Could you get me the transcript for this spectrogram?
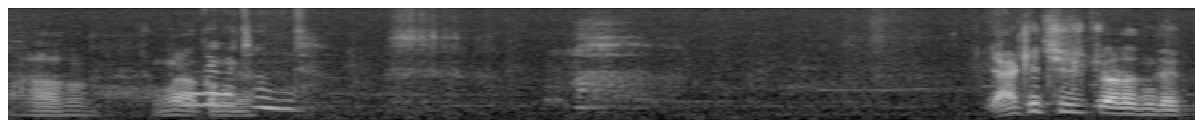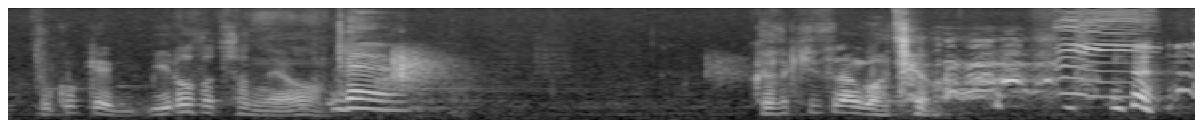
아, 정말 아깝네. 쳤는데. 얇게 치실 줄 알았는데 두껍게 밀어서 쳤네요. 네. 그래서 키스를 한것 같아요.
